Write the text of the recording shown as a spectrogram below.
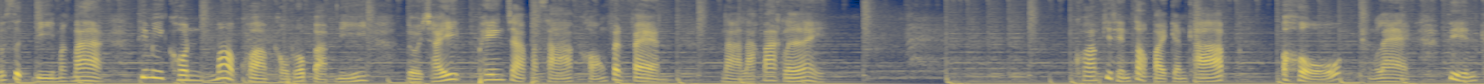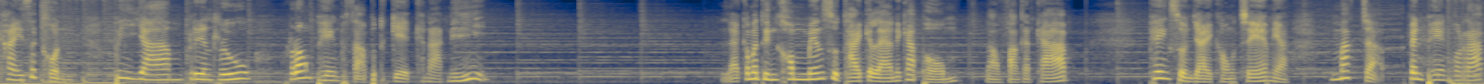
รู้สึกดีมากๆ ที่มีคนมอบความเคารพแบบนี้ โดยใช้เพลงจากภาษาของแฟนๆ น่ารักมากเลย ความคิดเห็นต่อไปกันครับ โอ้โห ครั้งแรกที่เห็นใครสักคน พยายามเรียนรู้ร้องเพลงภาษาโปรตุเกสขนาดนี้ และก็มาถึงคอมเมนต์สุดท้ายกันแล้วนะครับผม ลองฟังกันครับ เพลงส่วนใหญ่ของเจมส์เนี่ย มักจะเป็นเพลงรัก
